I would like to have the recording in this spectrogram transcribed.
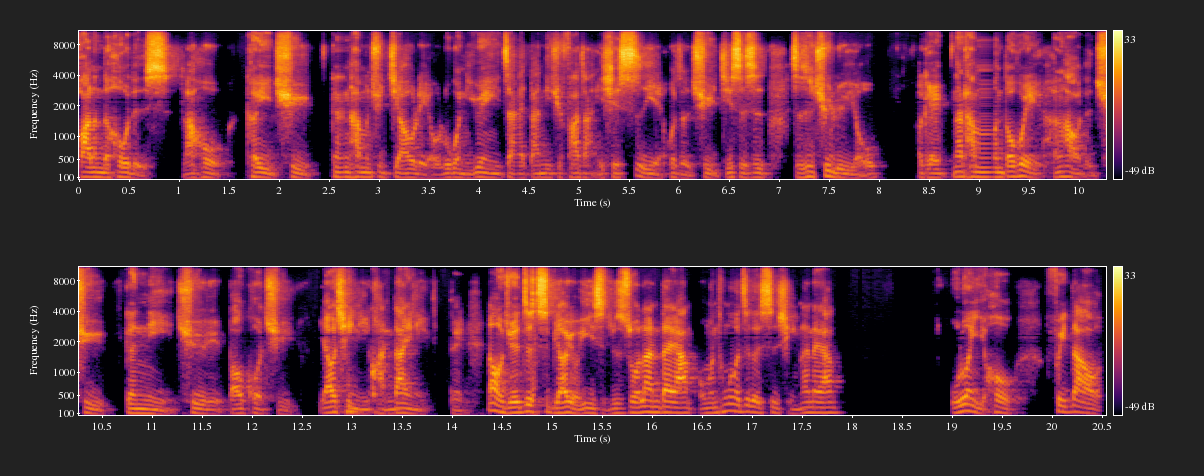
华人的 holders，然后可以去跟他们去交流。如果你愿意在当地去发展一些事业，或者去，即使是只是去旅游，OK，那他们都会很好的去跟你去，包括去邀请你款待你。对，那我觉得这是比较有意思，就是说让大家，我们通过这个事情，让大家无论以后飞到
